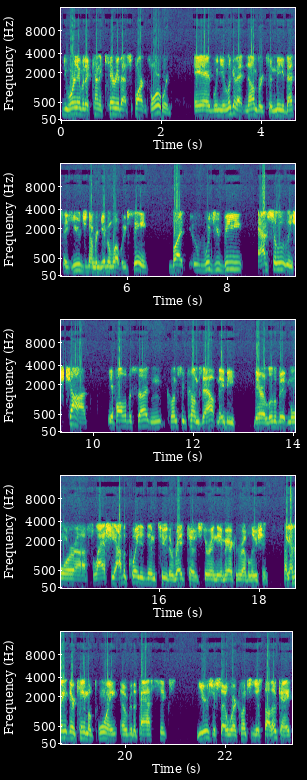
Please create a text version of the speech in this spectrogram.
you weren't able to kind of carry that spark forward. And when you look at that number, to me, that's a huge number given what we've seen. But would you be absolutely shocked if all of a sudden Clemson comes out, maybe they're a little bit more uh, flashy? I've equated them to the Red Coats during the American Revolution. Like, I think there came a point over the past six years or so where Clemson just thought, okay,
